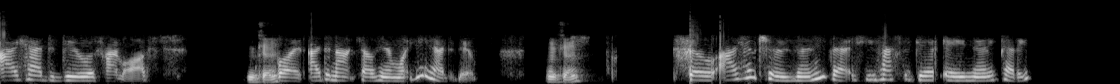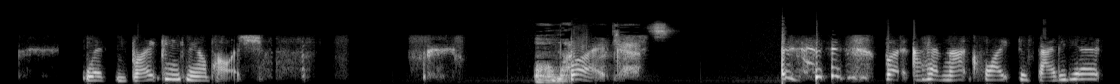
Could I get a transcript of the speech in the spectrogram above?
I had to do if I lost, Okay. but I did not tell him what he had to do. Okay. So I have chosen that he has to get a mani pedi with bright pink nail polish. Oh my. But Yes. but I have not quite decided yet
